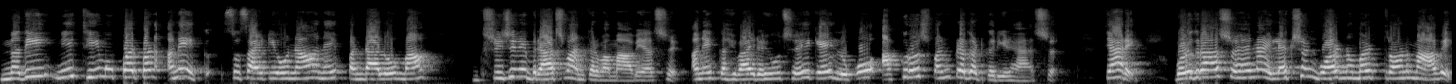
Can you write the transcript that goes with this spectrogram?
નદીની થીમ ઉપર પણ અનેક સોસાયટીઓના અને પંડાલોમાં શ્રીજીને બિરાજમાન કરવામાં આવ્યા છે. અને કહેવાય રહ્યું છે કે લોકો આક્રોશ પણ પ્રગટ કરી રહ્યા છે. ત્યારે વડોદરા શહેરના ઇલેક્શન વોર્ડ નંબર ત્રણમાં આવેલ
